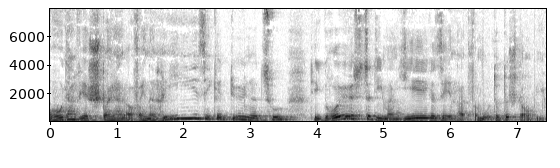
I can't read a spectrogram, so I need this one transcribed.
Oder wir steuern auf eine riesige Düne zu, die größte, die man je gesehen hat, vermutete Staubi.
